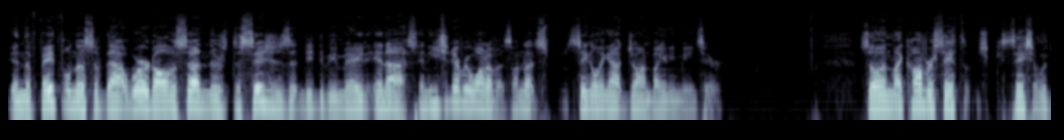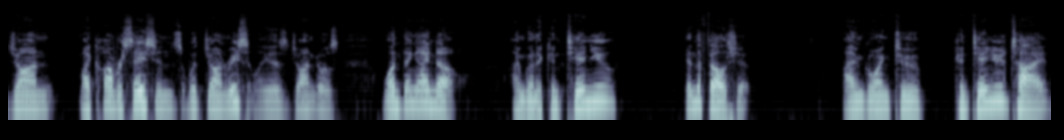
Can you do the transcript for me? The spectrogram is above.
in the faithfulness of that word, all of a sudden there's decisions that need to be made in us, in each and every one of us. I'm not singling out John by any means here. So in my conversation with John, my conversations with John recently is John goes, One thing I know, I'm going to continue in the fellowship. I'm going to continue to tithe.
